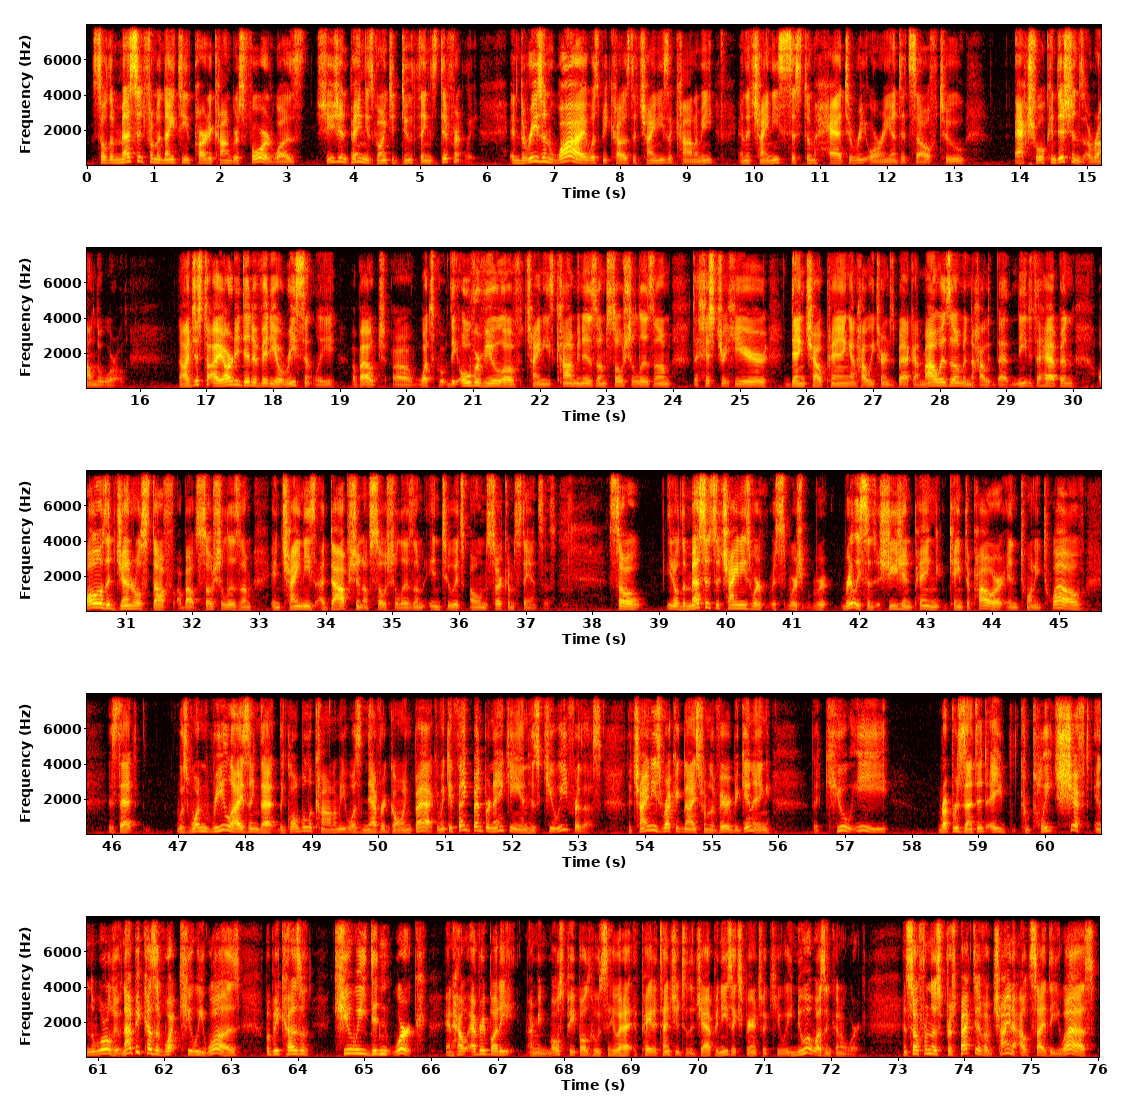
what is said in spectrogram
So the message from the 19th Party Congress forward was Xi Jinping is going to do things differently. And the reason why was because the Chinese economy and the Chinese system had to reorient itself to actual conditions around the world. Now, I just I already did a video recently about uh, what's go- the overview of Chinese communism, socialism, the history here, Deng Xiaoping, and how he turns back on Maoism and how that needed to happen. All of the general stuff about socialism and Chinese adoption of socialism into its own circumstances. So, you know, the message the Chinese were, were, were really since Xi Jinping came to power in 2012 is that was one realizing that the global economy was never going back. And we could thank Ben Bernanke and his QE for this. The Chinese recognized from the very beginning that QE represented a complete shift in the world. Not because of what QE was, but because QE didn't work and how everybody, I mean, most people who, who had paid attention to the Japanese experience with QE knew it wasn't going to work. And so, from this perspective of China outside the US,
